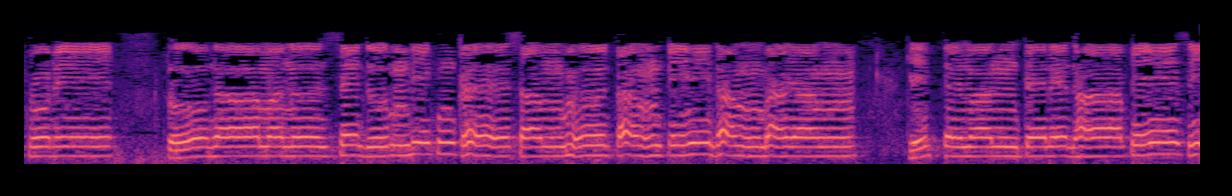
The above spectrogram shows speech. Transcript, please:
පුරේ තෝගා මනුස්ස දුම්බික්ක සම්භූතං තිදං භයං චිත්තමන්තර ධාපේසි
